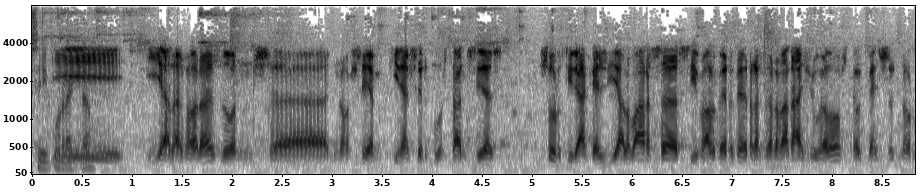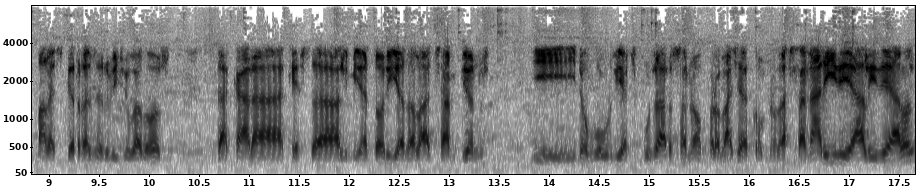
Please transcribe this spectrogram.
Sí, correcte. I, i aleshores, doncs, eh, no sé en quines circumstàncies sortirà aquell dia el Barça, si Valverde reservarà jugadors, que el més normal és que reservi jugadors de cara a aquesta eliminatòria de la Champions i, i no vulgui exposar-se, no? Però vaja, com l'escenari ideal, ideal,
